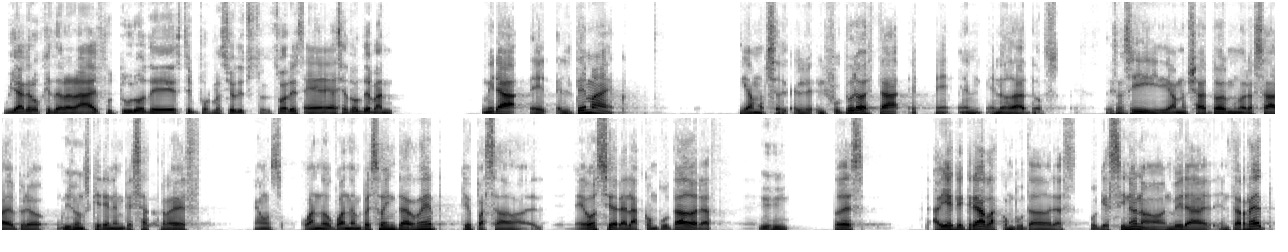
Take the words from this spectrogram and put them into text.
Wiagro generará el futuro de esta información de tus sensores? eh, ¿Hacia dónde van? Mira, el, el tema, digamos, el, futuro está en, en- en los datos. Es así, digamos, ya todo el mundo lo sabe, pero ellos quieren empezar al revés. Digamos, cuando, cuando empezó Internet, ¿qué pasaba? El negocio era las computadoras. Entonces, había que crear las computadoras, porque si no, no hubiera Internet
